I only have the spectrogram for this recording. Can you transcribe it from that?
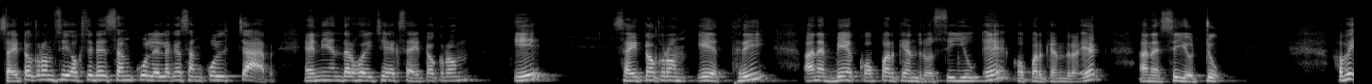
સાઇટોક્રોમ સી ઓક્સિડાઇઝ સંકુલ એટલે કે સંકુલ ચાર, એની અંદર હોય છે એક cytochrome A cytochrome A three અને બે કોપર કેન્દ્રો સીયુ એ કોપર કેન્દ્ર એક અને સીયુ ટુ હવે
